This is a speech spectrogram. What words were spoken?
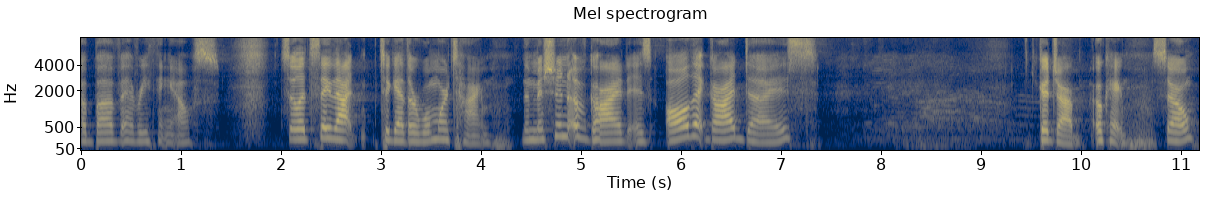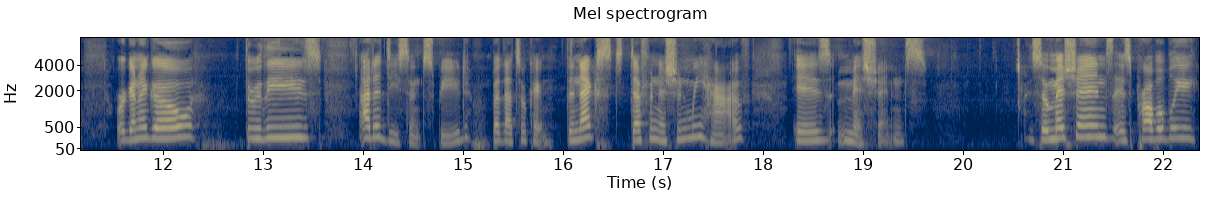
above everything else. So let's say that together one more time. The mission of God is all that God does Good job. Okay, so we're gonna go through these at a decent speed, but that's okay. The next definition we have is missions. So, missions is probably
